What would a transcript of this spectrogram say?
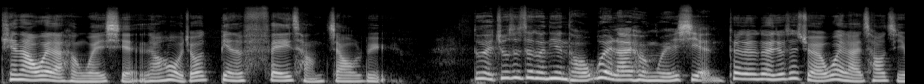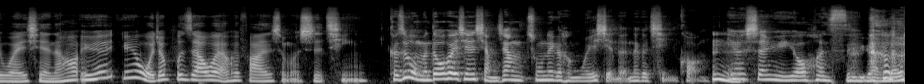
天哪，未来很危险，然后我就变得非常焦虑。对，就是这个念头，未来很危险。对对对，就是觉得未来超级危险，然后因为因为我就不知道未来会发生什么事情，可是我们都会先想象出那个很危险的那个情况。嗯，因为生于忧患，死于安乐。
